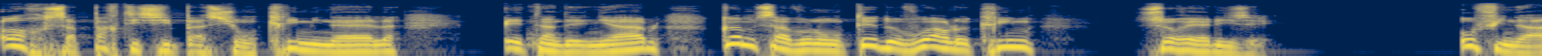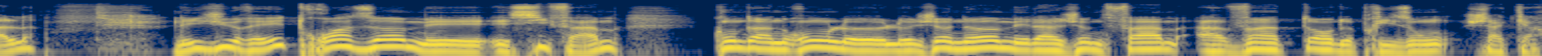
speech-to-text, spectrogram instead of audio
Or, sa participation criminelle est indéniable, comme sa volonté de voir le crime se réaliser. Au final, les jurés, trois hommes et, six femmes, condamneront le, jeune homme et la jeune femme à 20 ans de prison chacun.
